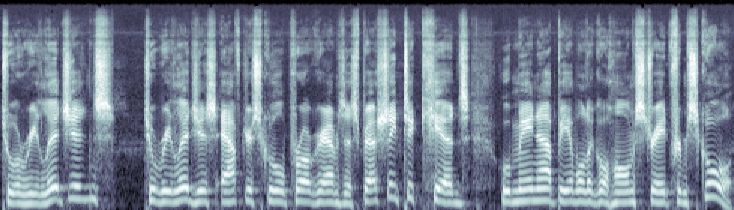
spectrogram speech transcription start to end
to a religions to religious after school programs, especially to kids who may not be able to go home straight from school.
